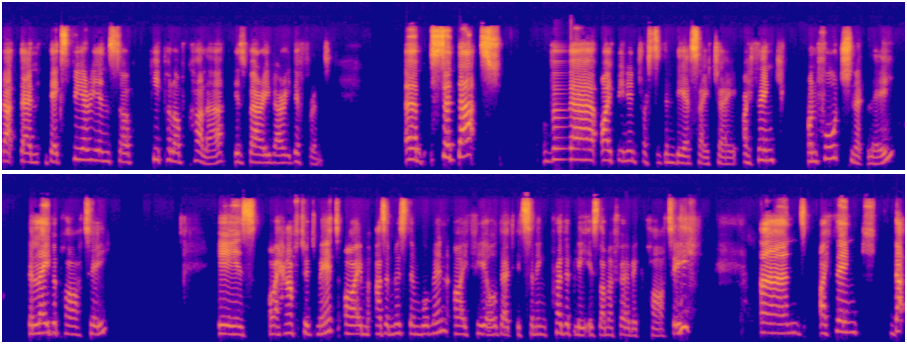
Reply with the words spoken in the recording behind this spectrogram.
that then the experience of people of color is very, very different. Um, so that's where I've been interested in the SHA. I think, unfortunately, the Labour Party is I have to admit, I'm as a Muslim woman, I feel that it's an incredibly Islamophobic party. and I think that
